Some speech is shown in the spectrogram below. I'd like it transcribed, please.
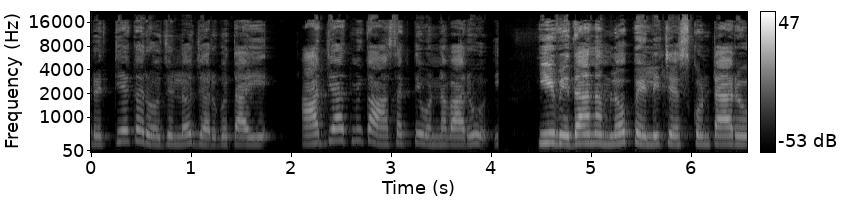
ప్రత్యేక రోజుల్లో జరుగుతాయి. ఆధ్యాత్మిక ఆసక్తి ఉన్నవారు ఈ విధానంలో పెళ్ళి చేసుకుంటారు.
